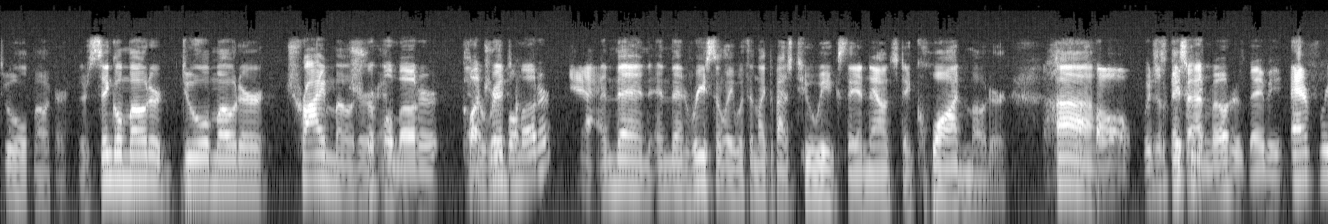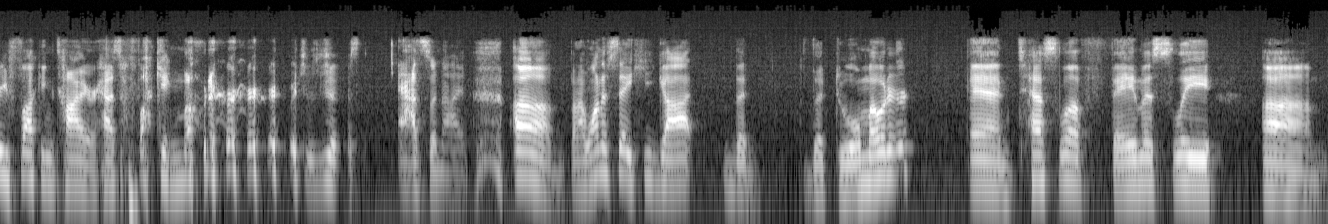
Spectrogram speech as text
dual motor. There's single motor, dual motor, tri motor, Triple motor, quadruple original- motor. Yeah, and then and then recently, within like the past two weeks, they announced a quad motor. Uh, oh, we just keep adding motors, baby. Every fucking tire has a fucking motor, which is just asinine. Um, but I want to say he got the the dual motor, and Tesla famously um,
